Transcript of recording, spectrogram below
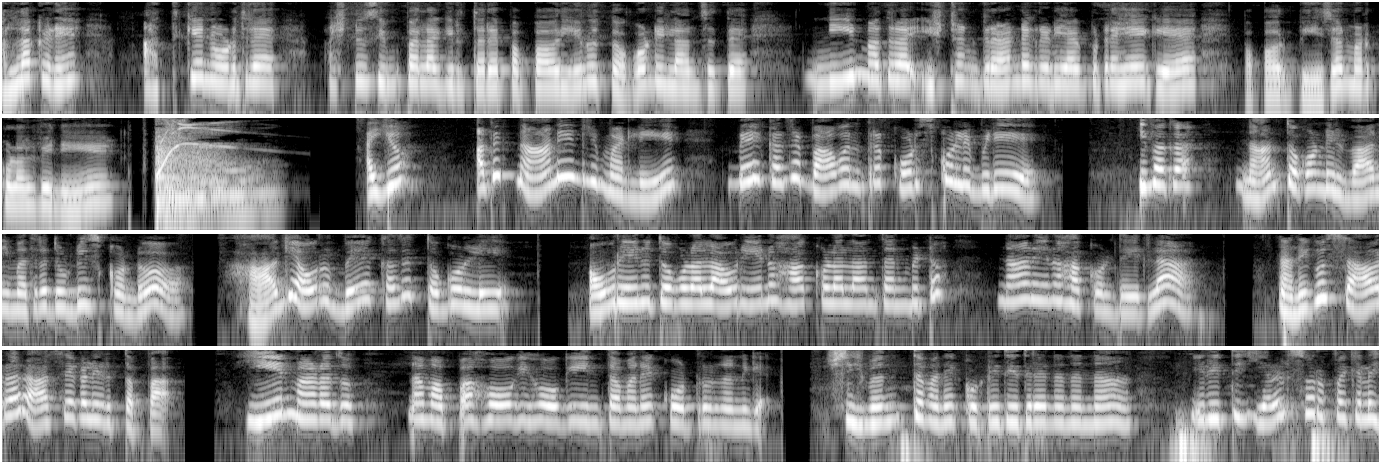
ಅಲ್ಲ ಕಣೆ ಅದಕ್ಕೆ ನೋಡಿದ್ರೆ ಅಷ್ಟು ಸಿಂಪಲ್ ಆಗಿರ್ತಾರೆ. ಪಾಪ ಅವ್ರು ಏನೂ ತಗೊಂಡಿಲ್ಲ ಅನ್ಸುತ್ತೆ. ನೀನ್ ಮಾತ್ರ ಇಷ್ಟೊಂದು ಗ್ರ್ಯಾಂಡ್ ಆಗಿ ರೆಡಿ ಆಗ್ಬಿಟ್ರೆ ಹೇಗೆ? ಪಾಪ ಅವ್ರು ಬೇಜಾರ್ ಅಯ್ಯೋ ಅದಕ್ಕೆ ನಾನೇನ್ರಿ ಮಾಡ್ಲಿ? ಬೇಕಾದ್ರೆ ಭಾವನ ಹತ್ರ ಕೊಡಿಸ್ಕೊಳ್ಳಿ ಬಿಡಿ. ಇವಾಗ ನಾನ್ ತಗೊಂಡಿಲ್ವಾ ನಿಮ್ಮ ಹತ್ರ ದುಡ್ಡು ಇಸ್ಕೊಂಡು? ಹಾಗೆ ಅವರು ಬೇಕಾದ್ರೆ ತಗೊಳ್ಳಿ. ಅವ್ರೇನು ತಗೊಳಲ್ಲ ಅವ್ರು ಏನು ಹಾಕೊಳ್ಳಲ್ಲ ಅಂತ ಅನ್ಬಿಟ್ಟು ನಾನೇನು ಹಾಕೊಂಡೆ ಇಲ್ಲ ನನಗೂ ಸಾವಿರಾರು ಆಸೆಗಳಿರುತ್ತಪ್ಪ ಏನ್ ಮಾಡೋದು? ನಮ್ಮಪ್ಪ ಹೋಗಿ ಹೋಗಿ ಇಂಥ ಮನೆ ಕೊಟ್ರು ನನಗೆ. ಶ್ರೀಮಂತ ಮನೆ ಕೊಟ್ಟಿದ್ರೆ ನನ್ನನ್ನ ಈ ರೀತಿ ಎರಡ್ ಸಾವಿರ ರೂಪಾಯಿಗೆಲ್ಲ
